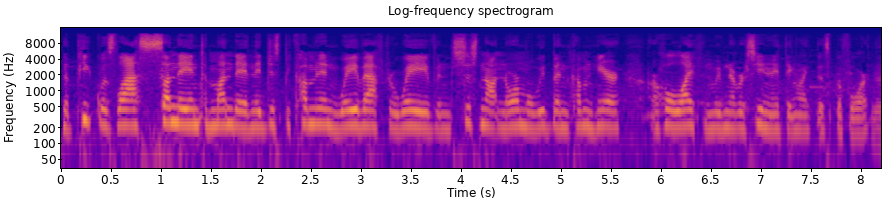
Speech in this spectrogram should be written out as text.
The peak was last Sunday into Monday, and they'd just be coming in wave after wave, and it's just not normal. We've been coming here our whole life, and we've never seen anything like this before. Yeah.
